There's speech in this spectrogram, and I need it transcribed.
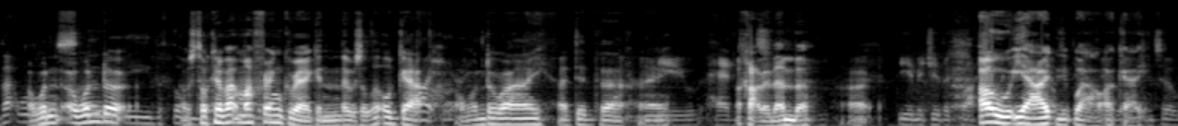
That I wouldn't- I wonder- I was talking about my friend Greg, and there was a little gap. Right, I wonder why I did that. the eh? I can't remember. I, The image of the clash. Oh, yeah, I- well, okay. Until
